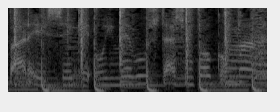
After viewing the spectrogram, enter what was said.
Parece que hoy me gustas un poco más.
